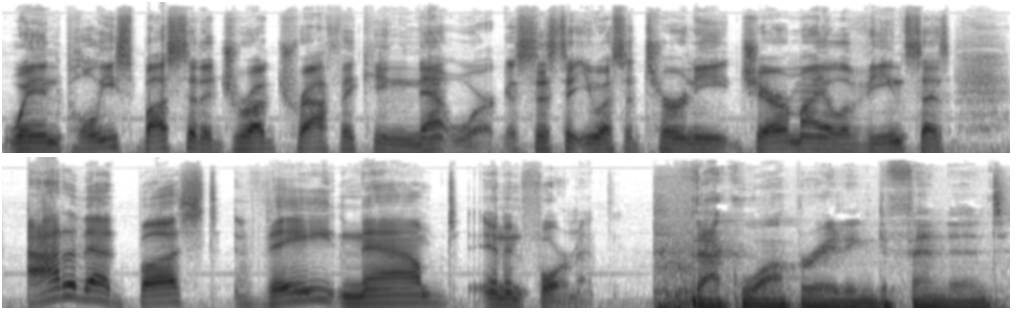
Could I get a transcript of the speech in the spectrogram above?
when police busted a drug trafficking network. Assistant U.S. Attorney Jeremiah Levine says out of that bust, they nabbed an informant. That cooperating defendant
